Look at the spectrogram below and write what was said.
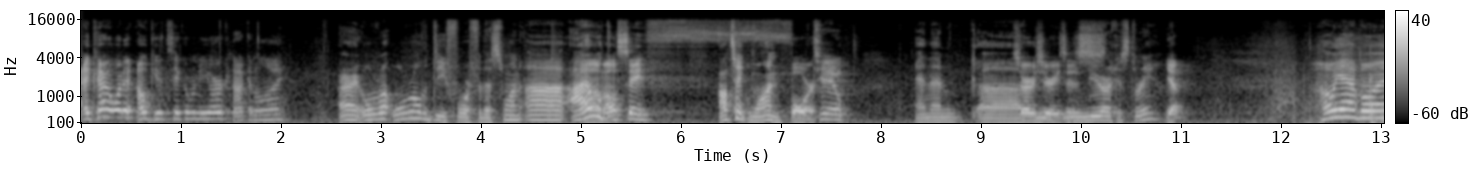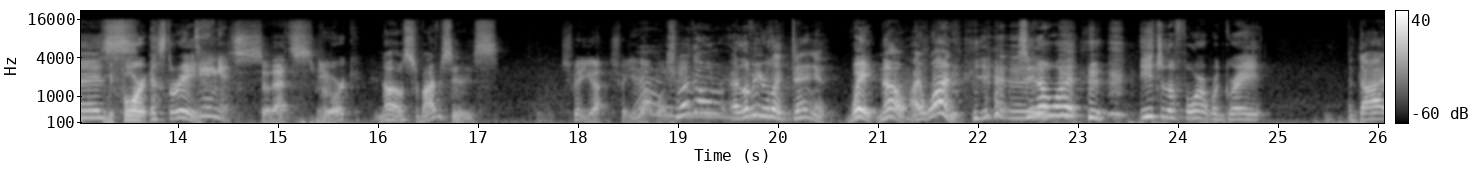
I kind of want to. I'll give Takeover New York. Not gonna lie. All right, we'll we'll roll the d four for this one. Uh, I will. Um, I'll say f- I'll take one, four. Two. and then uh, Survivor Series N- is- New York is three. Yep. Oh yeah, boys. Give me four. It's three. Dang it. So that's New York. No, that was Survivor Series. Schmidt, you got Schmidt, you got one. Should I go? I love it. You were like, dang it. Wait, no, I won. Yeah. so you know what? Each of the four were great. The die,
